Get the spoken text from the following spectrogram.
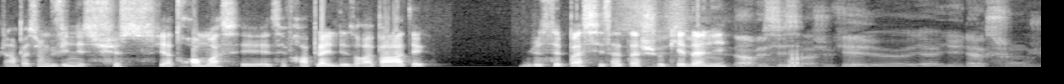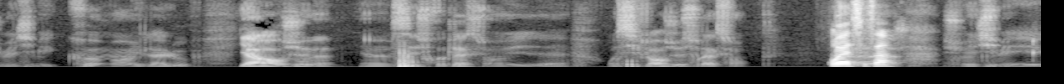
j'ai l'impression que Vinicius, il y a trois mois, ces, ces frappes-là, il les aurait pas ratées. Je sais pas si ça t'a choqué, Dani. Non, mais si, ça m'a choqué. Il y, a, y, a une action où je me dis, mais comment il la loupe? Il y a hors-jeu même. je crois que l'action, on siffle hors-jeu sur l'action. Ouais, c'est ça. Euh, je me dis, mais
